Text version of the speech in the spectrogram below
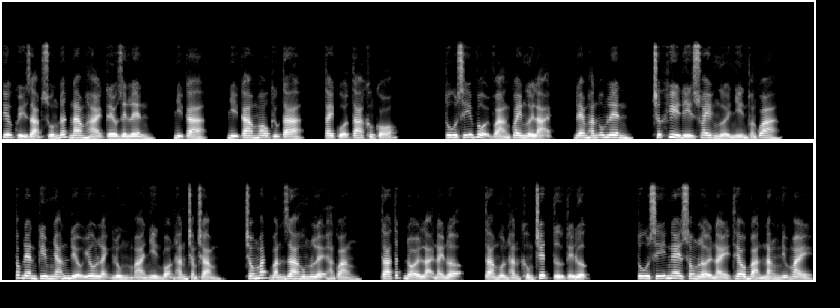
kia quỷ dạp xuống đất Nam Hải kêu rên lên, nhị ca, nhị ca mau cứu ta, tay của ta không có. Tu sĩ vội vàng quay người lại, đem hắn ôm lên, trước khi đi xoay người nhìn thoáng qua. Tóc đen kim nhãn điểu yêu lạnh lùng mà nhìn bọn hắn chằm chằm, trong mắt bắn ra hung lệ hàn quang, ta tất đòi lại này nợ, ta muốn hắn không chết tử tế được. Tu sĩ nghe xong lời này theo bản năng như mày,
